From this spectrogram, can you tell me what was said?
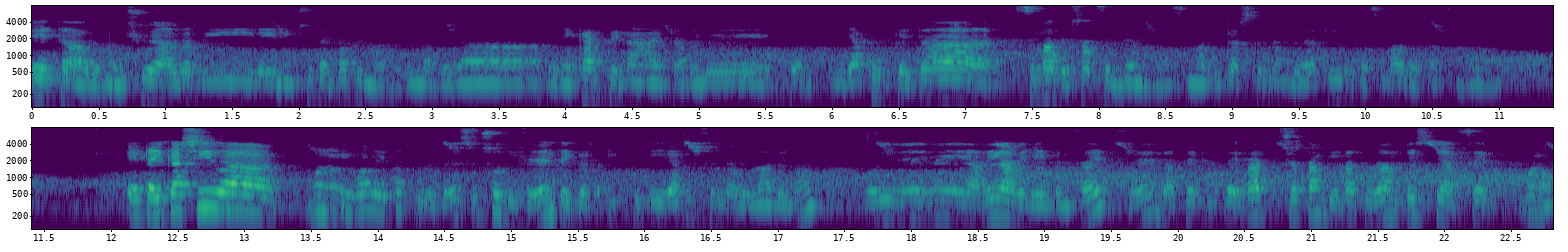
Eta, bueno, Usue Alberdiren uste eta aipatu ingo dugula, bera, bere ekarpena eta bere bueno, irakurketa zenbat gozatzen den, eh? zenbat ikasten den behakin eta zenbat gozatzen den. Eta ikasi ba, bueno, igual aipatu dut, ez? oso diferente iker- ik- irakurtzen dugula denok. Hori nahi harrigarria egiten zait, eh? Batek, bat zertan fijatu da, besteak ze, bueno,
